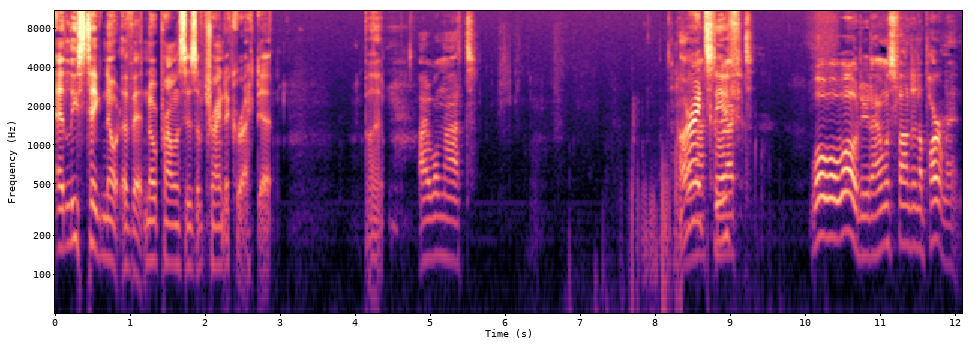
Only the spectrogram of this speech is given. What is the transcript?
at least take note of it. No promises of trying to correct it. But, I will not. I all will right, not Steve. correct- Whoa, whoa, whoa, dude. I almost found an apartment.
